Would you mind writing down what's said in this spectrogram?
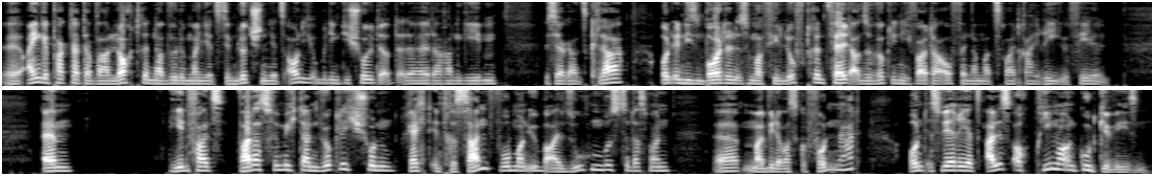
äh, eingepackt hat, da war ein Loch drin, da würde man jetzt dem Lutschen jetzt auch nicht unbedingt die Schuld äh, daran geben. Ist ja ganz klar. Und in diesem Beutel ist immer viel Luft drin, fällt also wirklich nicht weiter auf, wenn da mal zwei, drei Riegel fehlen. Ähm, jedenfalls war das für mich dann wirklich schon recht interessant, wo man überall suchen musste, dass man äh, mal wieder was gefunden hat. Und es wäre jetzt alles auch prima und gut gewesen.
